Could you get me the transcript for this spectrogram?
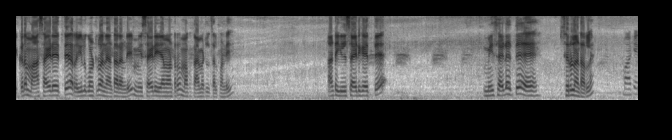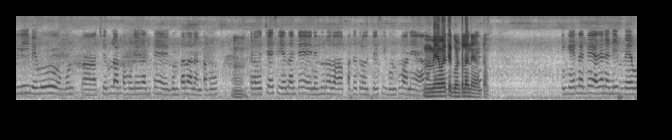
ఇక్కడ మా సైడ్ అయితే రైలు గుంటలు అని అంటారండి. మీ సైడ్ ఏమంటారో మాకు కామెంట్లు తెలపండి. అంటే ఈ సైడ్కి అయితే మీ సైడ్ అయితే చెరువులు అంటారులే? మాకెళ్ళి మేము చెరువులు అంటాము లేదంటే గుంతలు అని అంటాము. ఇక్కడ వచ్చేసి ఏంటంటే నెల్లూరు పద్ధతిలో వచ్చేసి గుంటలు అని మేమైతే గుంటలని అంటాం. ఇంకేంటంటే అదేనండి మేము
